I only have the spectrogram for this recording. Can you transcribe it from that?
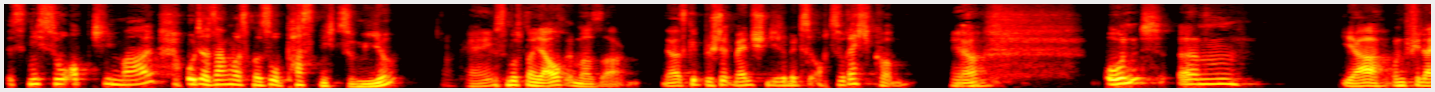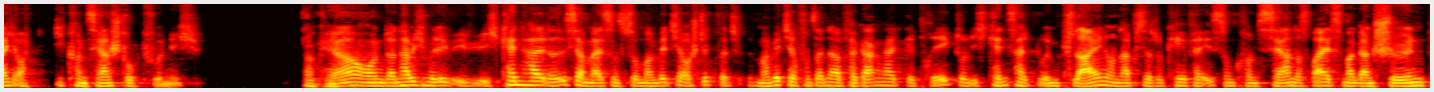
ist nicht so optimal. Oder sagen wir es mal so, passt nicht zu mir. Okay. Das muss man ja auch immer sagen. Ja, es gibt bestimmt Menschen, die damit auch zurechtkommen. ja? ja? Und ähm, ja, und vielleicht auch die Konzernstruktur nicht. Okay. Ja, und dann habe ich mir, ich kenne halt, das ist ja meistens so, man wird ja auch Stück weit, man wird ja von seiner Vergangenheit geprägt und ich kenne es halt nur im Kleinen und habe gesagt, okay, vielleicht ist so ein Konzern, das war jetzt mal ganz schön,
